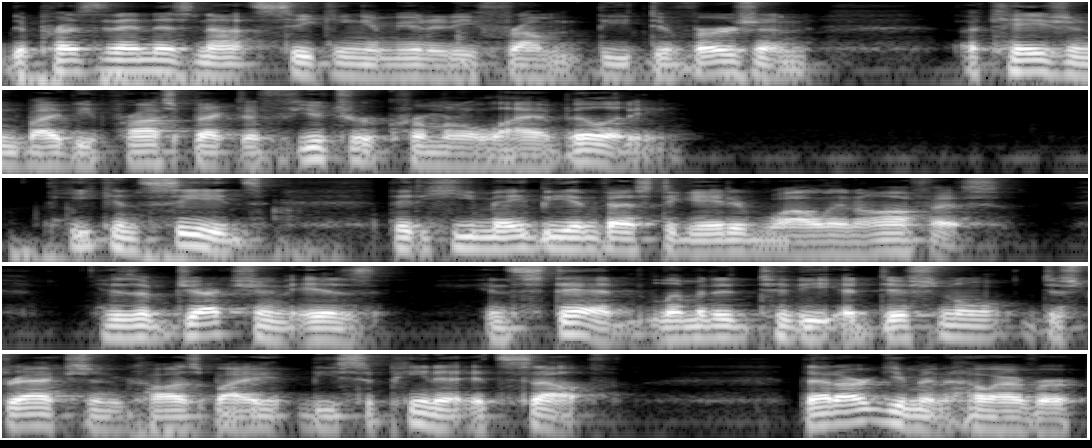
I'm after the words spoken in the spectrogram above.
the president is not seeking immunity from the diversion occasioned by the prospect of future criminal liability. He concedes that he may be investigated while in office. His objection is instead limited to the additional distraction caused by the subpoena itself. That argument, however,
